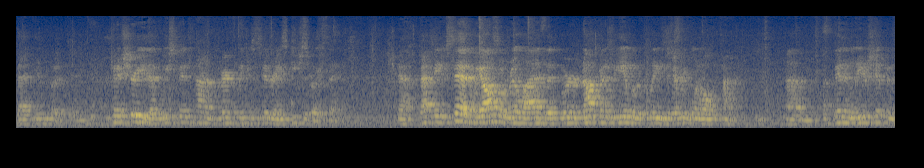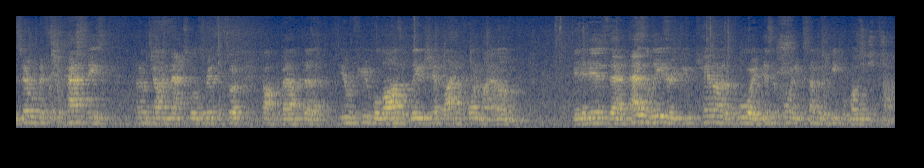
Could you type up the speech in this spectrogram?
that input and can assure you that we spend time prayerfully considering each of those things. Now, that being said, we also realize that we're not going to be able to please everyone all the time. Um, I've been in leadership in several different capacities. I know John Maxwell's written a book, talked about the irrefutable laws of leadership. Well, I have one of my own. And it is that as a leader, you cannot avoid disappointing some of the people most of the time.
